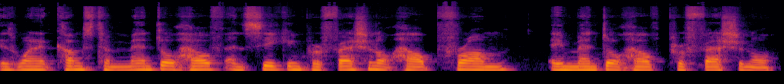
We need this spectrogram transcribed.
is when it comes to mental health and seeking professional help from a mental health professional.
